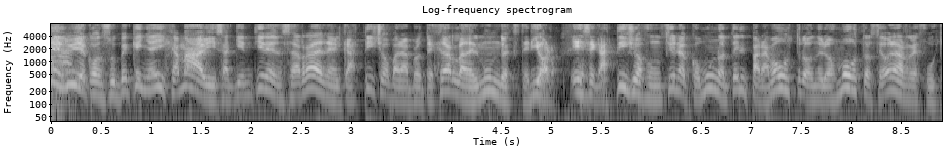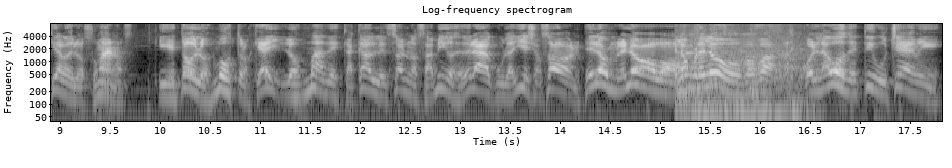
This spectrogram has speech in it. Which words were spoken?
Él vive con su pequeña hija Mavis, a quien tiene encerrada en el castillo para protegerla del mundo exterior. Ese castillo funciona como un hotel para monstruos donde los monstruos se van a refugiar de los humanos. Y de todos los monstruos que hay, los más destacables son los amigos de Drácula y ellos son el hombre lobo. El hombre lobo, papá. Con la voz de Steve Buscemi,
